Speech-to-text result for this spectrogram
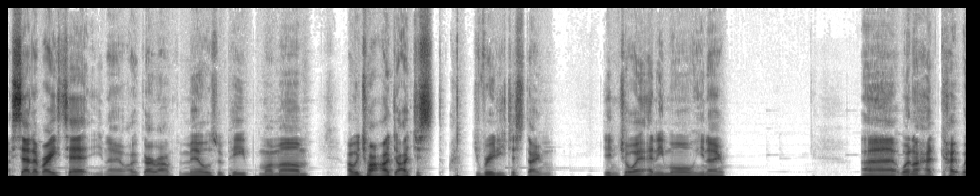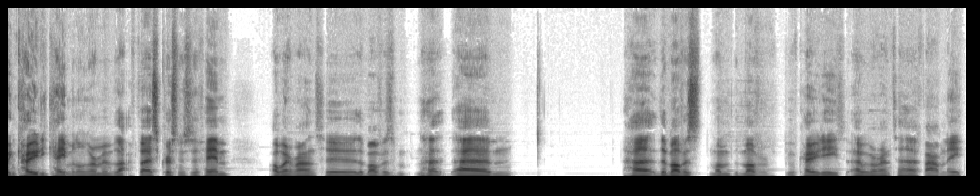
I celebrate it, you know. I go around for meals with people, my mum, and we try. I, I just, I really just don't enjoy it anymore, you know uh, when I had when Cody came along, I remember that first Christmas with him. I went around to the mother's, um, her the mother's the mother of Cody's. Uh, we went around to her family.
